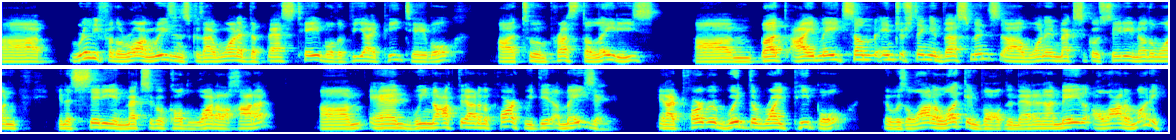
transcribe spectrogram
uh, really for the wrong reasons, because I wanted the best table, the VIP table, uh, to impress the ladies. Um, but I made some interesting investments, uh, one in Mexico City, another one in a city in Mexico called Guadalajara. Um, and we knocked it out of the park. We did amazing. And I partnered with the right people. There was a lot of luck involved in that, and I made a lot of money.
